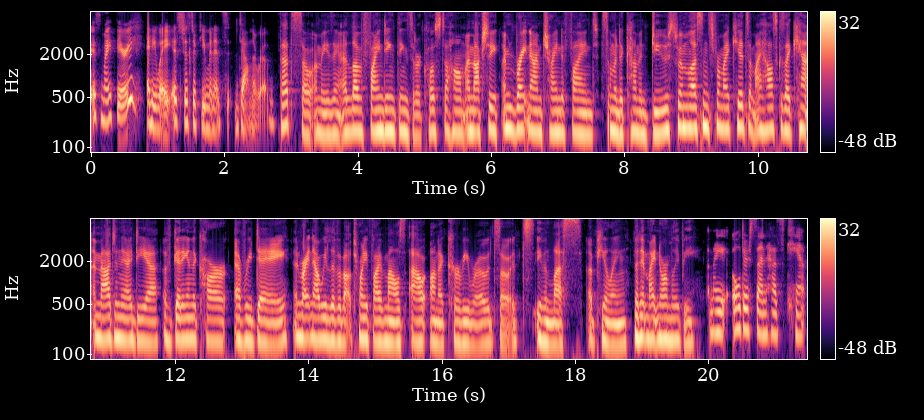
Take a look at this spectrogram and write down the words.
is my theory. Anyway, it's just a few minutes down the road. That's so amazing. I love finding things that are close to home. I'm actually, I'm right now, I'm trying to find someone to come and do swim lessons for my kids at my house because I can't imagine the idea of getting in the car every day. And right now we live about 25 miles out on a curvy road. So it's even less appealing than it might normally be. My older son has camp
